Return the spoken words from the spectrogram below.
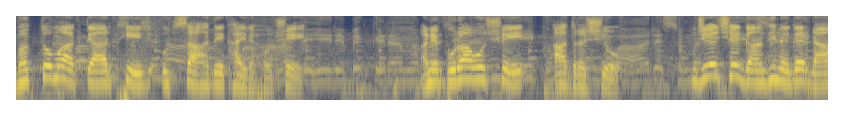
ભક્તોમાં અત્યારથી જ ઉત્સાહ દેખાઈ રહ્યો છે. અને પુરાવો છે આ દ્રશ્યો, જે છે ગાંધીનગરના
